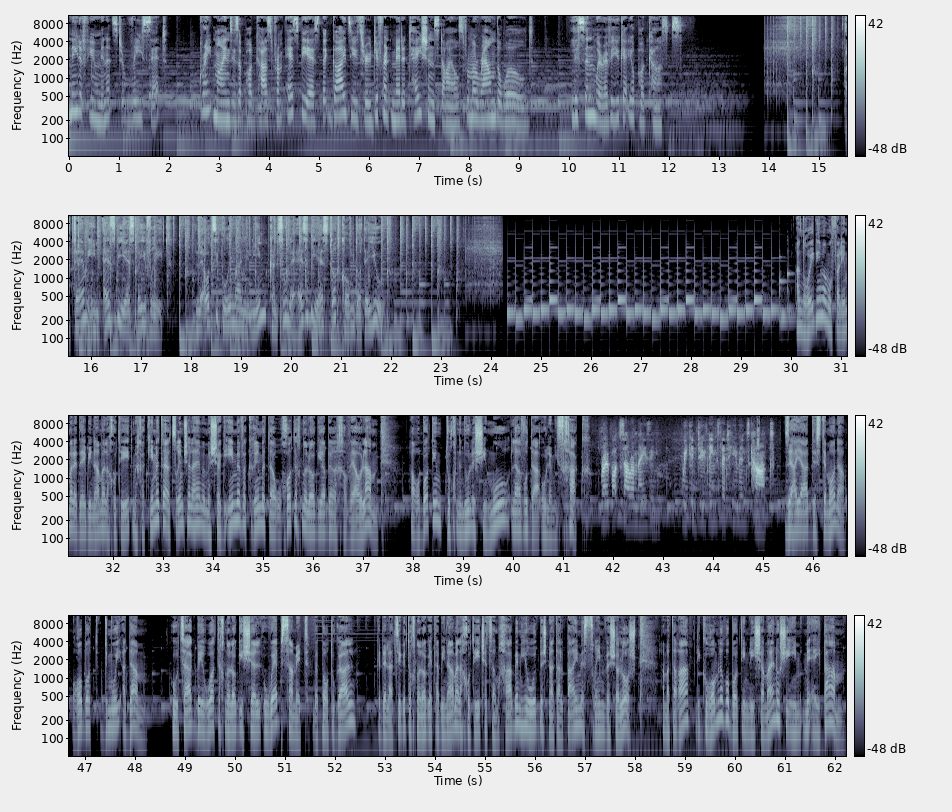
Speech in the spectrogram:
Need a few minutes to reset? Great Minds is a podcast from SBS that guides you through different meditation styles from around the world. Listen wherever you get your podcasts. אתם עם SBS בעברית. לעוד סיפורים מעניינים, כנסו ל-sbs.com.au. אנדרואידים המופעלים על ידי בינה מלאכותית מחקים את היוצרים שלהם ומשגעים מבקרים בתערוכות טכנולוגיה ברחבי העולם. הרובוטים תוכננו לשימור, לעבודה ולמשחק. זה היה דסטמונה, רובוט דמוי אדם. הוא הוצג באירוע טכנולוגי של Web Summit בפורטוגל, כדי להציג את טכנולוגיית הבינה המלאכותית שצמחה במהירות בשנת 2023. המטרה, לגרום לרובוטים להישמע אנושיים מאי פעם.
